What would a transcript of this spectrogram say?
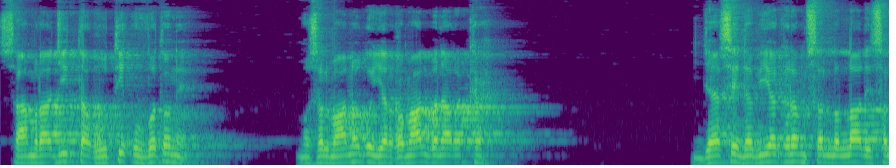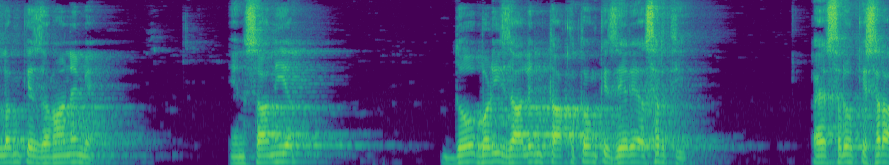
سامراجی تغوتی قوتوں نے مسلمانوں کو یرغمال بنا رکھا ہے۔ جیسے نبی اکرم صلی اللہ علیہ وسلم کے زمانے میں انسانیت دو بڑی ظالم طاقتوں کے زیر اثر تھی پیسر و کسرا،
